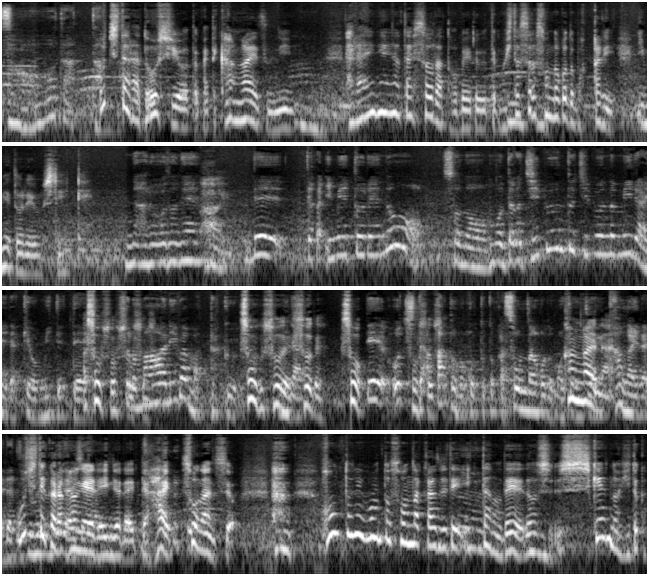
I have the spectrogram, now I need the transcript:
そうだった。落ちたらどうしようとかって考えずに、あ来年私空飛べるってもうひたすらそんなことばっかりイメトレをしていて、なるほどね、はい。でだからイメトレのそのもうだから自分と自分の未来だけを見ててあそうそうそうそう。の周りは全くそうそうですそうでです。そう。で落ちた後のこととかそんなことも考えない。考えない。落ちてから考えりゃいいんじゃないって。自はい。そうなんですよ。本当に本当そんな感じで行ったので、だからし試験の日とか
